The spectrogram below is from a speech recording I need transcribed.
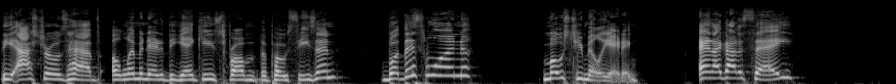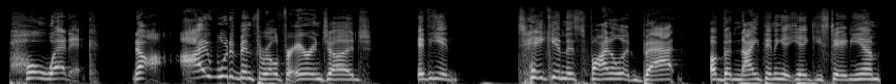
the Astros have eliminated the Yankees from the postseason, but this one most humiliating. And I got to say, poetic. Now, I would have been thrilled for Aaron Judge if he had taken this final at bat of the ninth inning at Yankee Stadium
